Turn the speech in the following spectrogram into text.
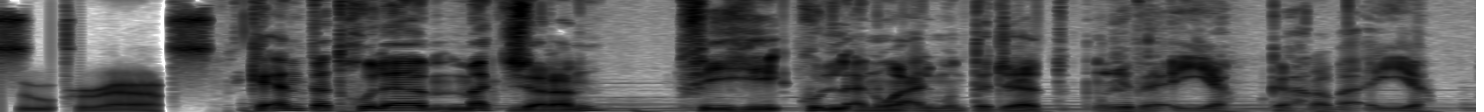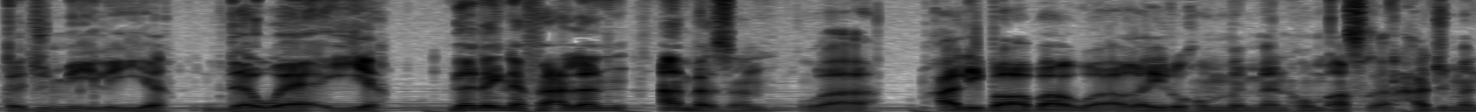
Super apps. كأن تدخل متجرا فيه كل أنواع المنتجات غذائية كهربائية تجميلية دوائية. لدينا فعلا أمازون وعلي بابا وغيرهم ممن هم أصغر حجما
